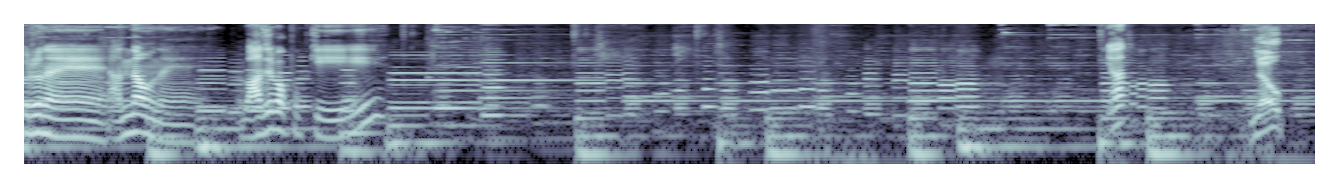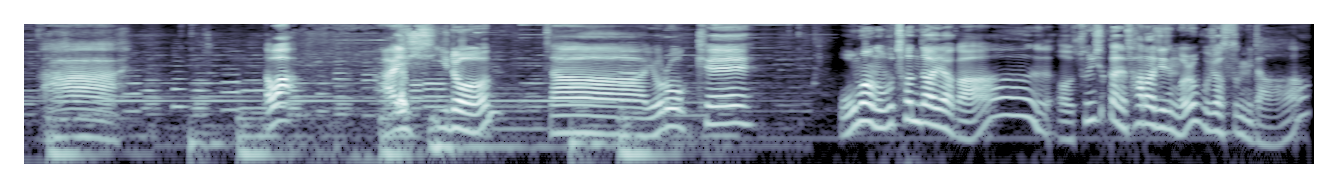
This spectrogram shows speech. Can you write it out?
그러네 안 나오네. 마지막 뽑기. 얏 Nope. 아 나와. 아이씨 이런. 자 요렇게 55,000 다이아가 어, 순식간에 사라지는 걸 보셨습니다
